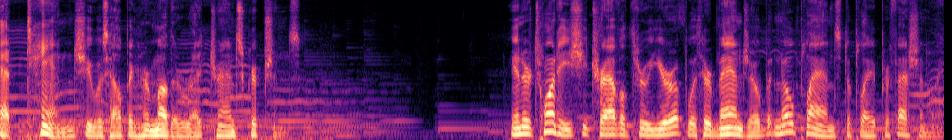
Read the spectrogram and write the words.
At 10, she was helping her mother write transcriptions. In her 20s, she traveled through Europe with her banjo, but no plans to play professionally.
